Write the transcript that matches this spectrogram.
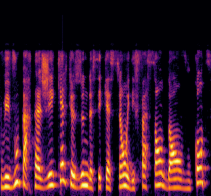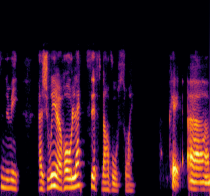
Pouvez-vous partager quelques-unes de ces questions et des façons dont vous continuez à jouer un rôle actif dans vos soins? OK. Euh,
